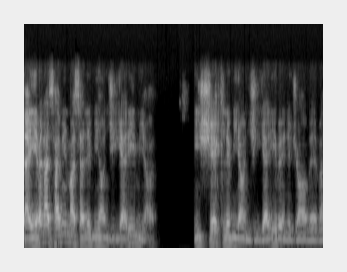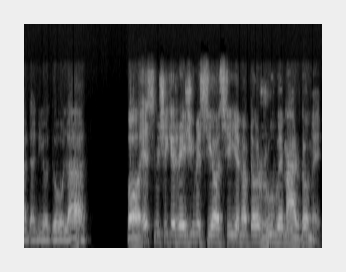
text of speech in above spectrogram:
دقیقا از همین مسئله میانجیگری میاد. این شکل میانجیگری بین جامعه مدنی و دولت باعث میشه که رژیم سیاسی یه مقدار رو به مردمه.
